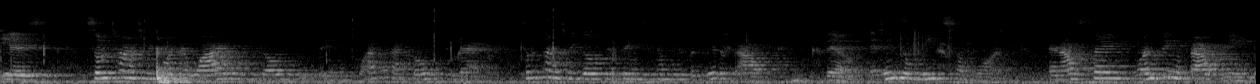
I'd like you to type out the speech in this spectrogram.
is sometimes we wonder why do we go through things? Why did I go through that? Sometimes we go through things and then we forget about them. And then you'll meet someone. And I'll say one thing about me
